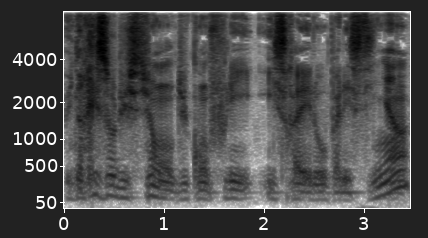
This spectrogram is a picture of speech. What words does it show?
une résolution du conflit israélo-palestinien,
